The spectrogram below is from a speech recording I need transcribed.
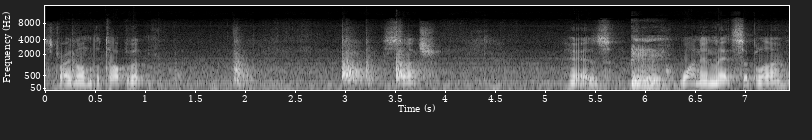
straight on the top of it. Such has one inlet supply,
